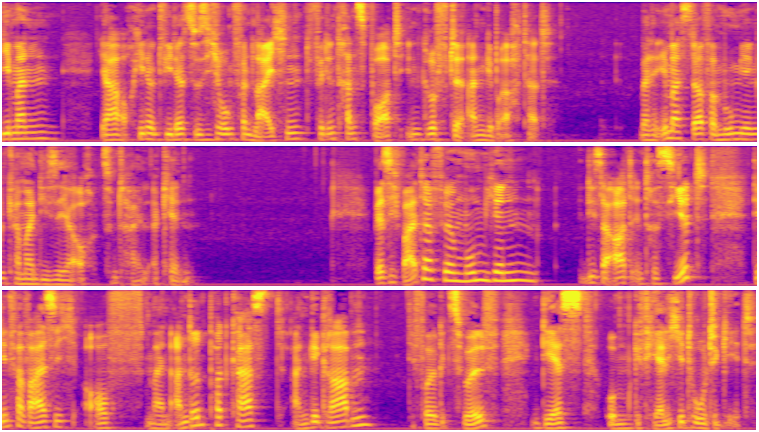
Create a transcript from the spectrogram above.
die man ja auch hin und wieder zur Sicherung von Leichen für den Transport in Grüfte angebracht hat. Bei den Immersdorfer Mumien kann man diese ja auch zum Teil erkennen. Wer sich weiter für Mumien dieser Art interessiert, den verweise ich auf meinen anderen Podcast Angegraben, die Folge 12, in der es um gefährliche Tote geht.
